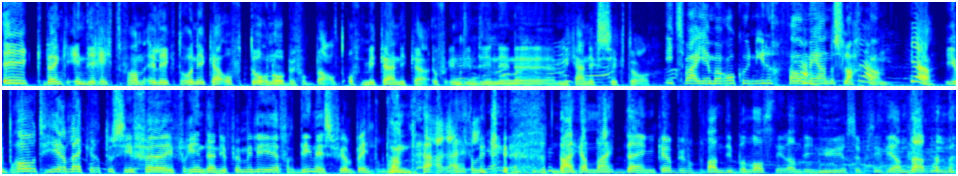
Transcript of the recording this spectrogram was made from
Ik denk in de richting van elektronica of torno bijvoorbeeld. Of mechanica, of in, in, in, in de uh, mechanische sector. Iets waar je in Marokko in ieder geval mee aan de slag kan. Ja, je brood hier lekker tussen je, je, vrienden en je familie verdienen is veel beter dan daar eigenlijk. Ja, Dag en nacht denken, bijvoorbeeld aan die belasting, aan die huursubsidie, aan dat en dat.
